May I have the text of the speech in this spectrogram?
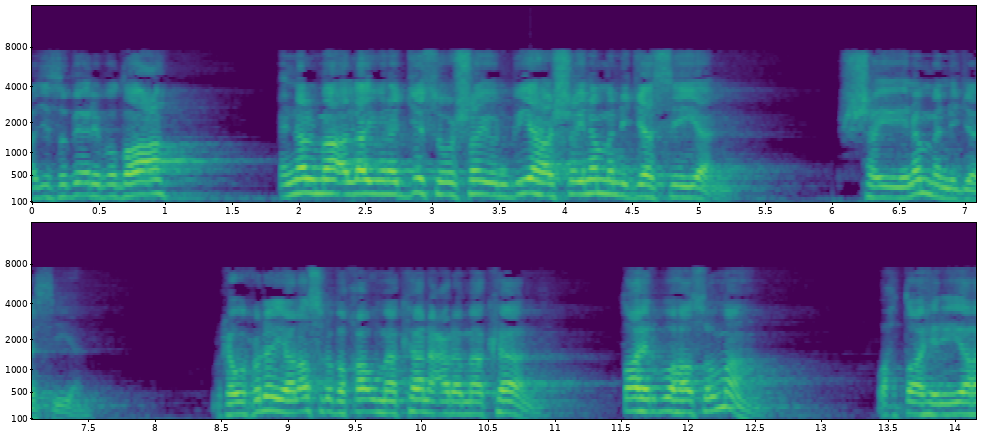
xadiisu bi'ri bidaaca ina almaaa laa yunajisuhu shayun. Biyaha shayna ma nijaaseeyaan. Shayna ma nijaaseeyaan marka wuxuu leeyahy alaslu baqaa'u maa kaana calaa maa kaan daahir buu ahaa soo maaha wax daahiriya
